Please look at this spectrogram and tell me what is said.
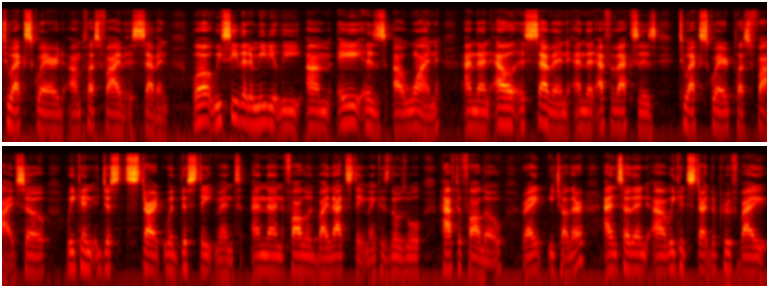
2x squared um, plus 5 is 7? Well, we see that immediately um, a is uh, 1 and then L is 7 and that f of x is 2x squared plus 5. So we can just start with this statement and then followed by that statement because those will have to follow right each other and so then uh, we could start the proof by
